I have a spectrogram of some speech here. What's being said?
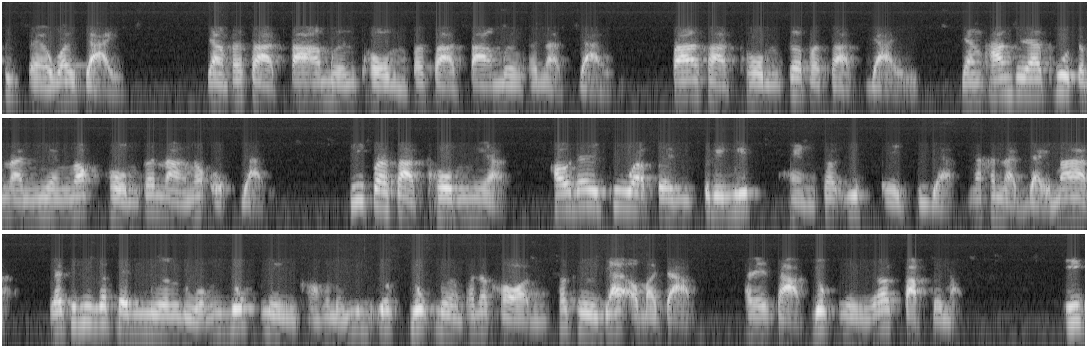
ซึ่งแปลว่าใหญ่ อย่างปราสาทตาเมืองธมปราสาทตาเมืองขนาดใหญ่ ปราสาทธมก็ปราสาทใหญ่ อย่างครั้งที่แล้วพูดตำนานเมียงนอกธมก็นางหน้าอกใหญ่ ที่ปราสาทธมเนี่ยเขาได้ชื่อว่าเป็นพีระมิดแห่งเซาท์อีสเอเชียนะขนาดใหญ่มาก และที่นี่ก็เป็นเมืองหลวงยุคหนึ่งของเขมยุคยุคเมืองพระนคร ก็คือย้ายออกมาจากทะเลสาบยุคหนึ่งแล้วก็กลับไปใหม่อีก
